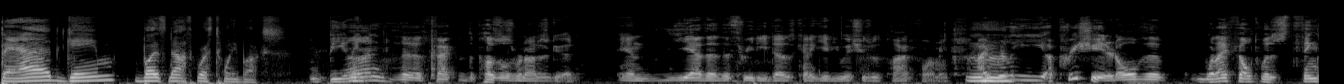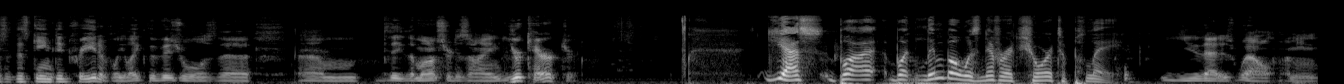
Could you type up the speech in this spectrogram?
bad game, but it's not worth twenty bucks. Beyond the fact that the puzzles were not as good, and yeah, the the 3D does kind of give you issues with platforming. I really appreciated all the what I felt was things that this game did creatively, like the visuals, the um, the the monster design, your character. Yes, but but Limbo was never a chore to play. That as well. I mean,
